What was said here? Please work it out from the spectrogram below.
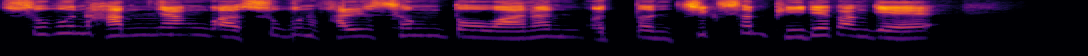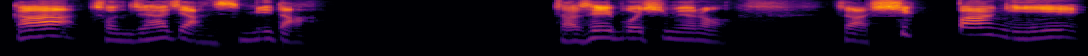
수분 함량과 수분 활성도와는 어떤 직선 비례 관계가 존재하지 않습니다. 자세히 보시면 자 식빵이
